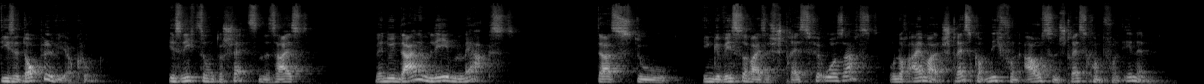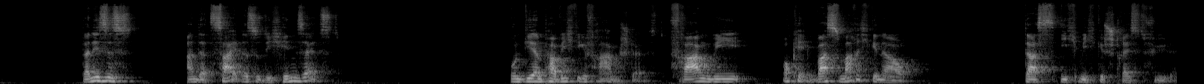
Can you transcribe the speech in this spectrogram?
diese Doppelwirkung ist nicht zu unterschätzen. Das heißt, wenn du in deinem Leben merkst, dass du in gewisser Weise Stress verursachst, und noch einmal, Stress kommt nicht von außen, Stress kommt von innen, dann ist es an der Zeit, dass du dich hinsetzt und dir ein paar wichtige Fragen stellst. Fragen wie, okay, was mache ich genau, dass ich mich gestresst fühle?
